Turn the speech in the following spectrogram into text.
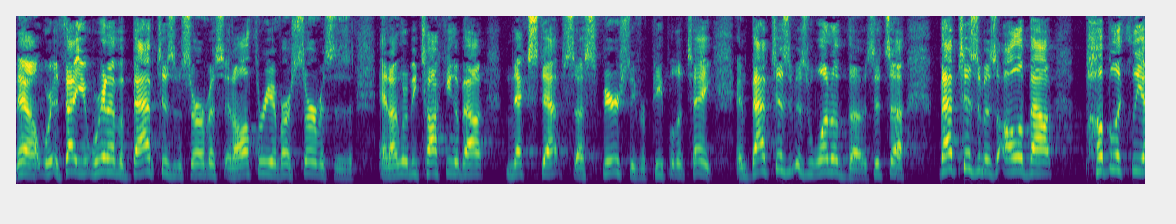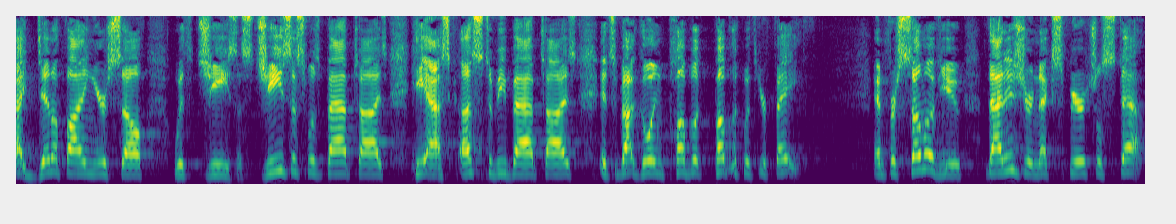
Now, in fact, we're going to have a baptism service in all three of our services, and I'm going to be talking about next steps uh, spiritually for people to take. And baptism is one of those. It's a baptism is all about publicly identifying yourself with Jesus. Jesus was baptized. He asked us to be baptized. It's about going public public with your faith. And for some of you, that is your next spiritual step.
